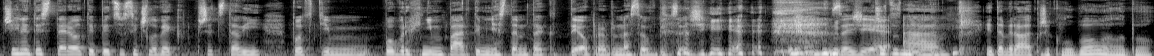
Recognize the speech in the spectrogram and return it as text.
Všechny ty stereotypy, co si člověk představí pod tím povrchním párty městem, tak ty opravdu na South zažije. zažije. Co to znamená? A je tam veľa akože klubov, alebo?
